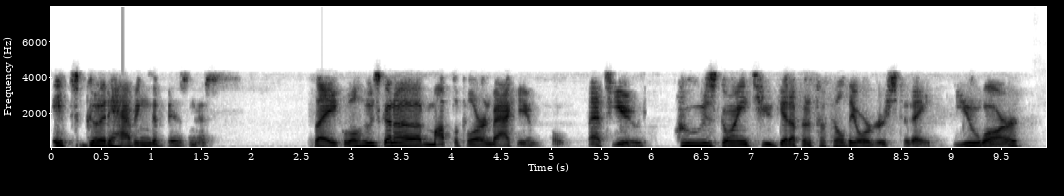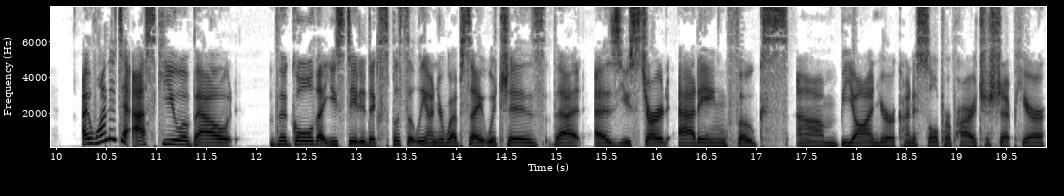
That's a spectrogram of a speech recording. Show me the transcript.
It's good having the business. It's like, well, who's going to mop the floor and vacuum? Well, that's you who's going to get up and fulfill the orders today? You are. I wanted to ask you about the goal that you stated explicitly on your website, which is that as you start adding folks um, beyond your kind of sole proprietorship here,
